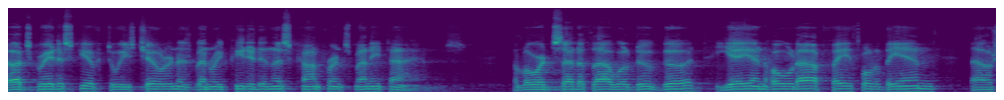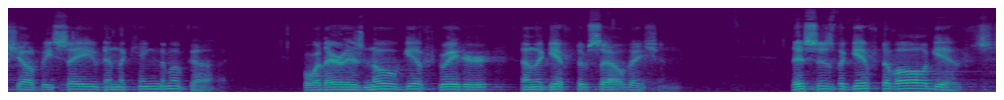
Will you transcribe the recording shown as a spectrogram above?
God's greatest gift to his children has been repeated in this conference many times. The Lord said, If thou wilt do good, yea, and hold out faithful to the end, thou shalt be saved in the kingdom of God. For there is no gift greater than the gift of salvation. This is the gift of all gifts.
